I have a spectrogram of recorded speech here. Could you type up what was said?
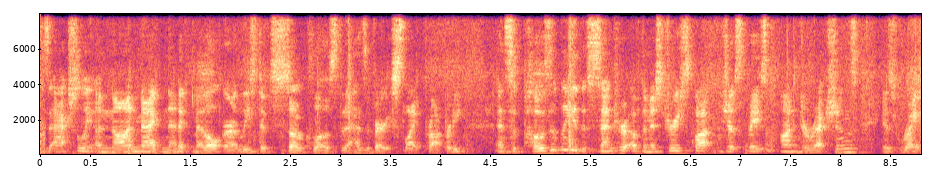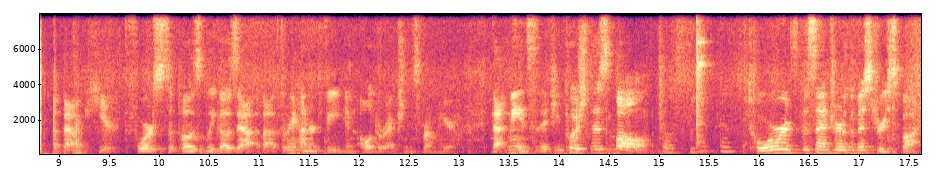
It's actually a non-magnetic metal, or at least it's so close that it has a very slight property. And supposedly the center of the mystery spot, just based on directions, is right about here. The force supposedly goes out about 300 feet in all directions from here. That means that if you push this ball towards the center of the mystery spot,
